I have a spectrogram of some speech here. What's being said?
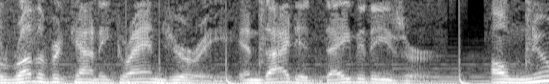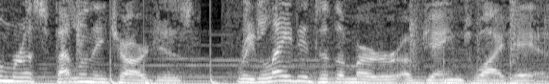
The Rutherford County Grand Jury indicted David Easer on numerous felony charges related to the murder of James Whitehead.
